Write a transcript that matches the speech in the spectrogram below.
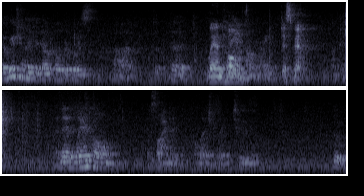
Originally, the note holder was uh, the Land home. land home, right? Yes, ma'am. Okay. And then land home assigned it allegedly to who?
